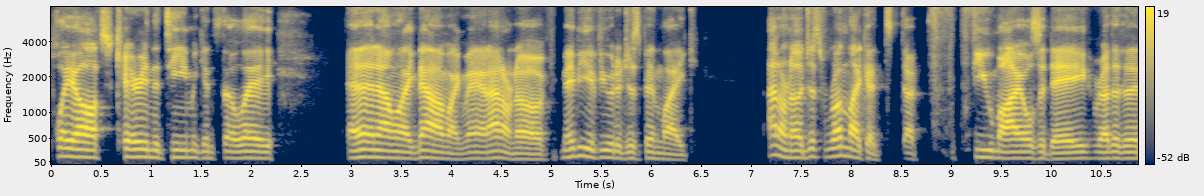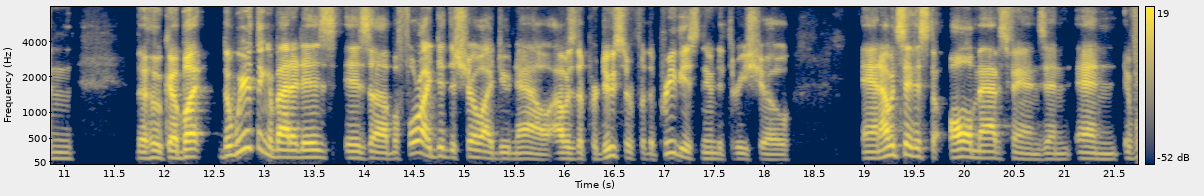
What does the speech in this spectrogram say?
playoffs, carrying the team against LA. And then I'm like, now I'm like, man, I don't know. If, maybe if you would have just been like, I don't know, just run like a, a few miles a day rather than the hookah. But the weird thing about it is, is uh, before I did the show I do now, I was the producer for the previous noon to three show and I would say this to all Mavs fans, and and if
